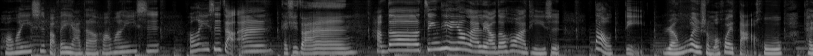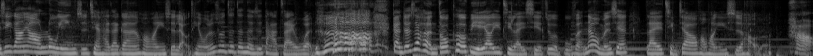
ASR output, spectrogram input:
黄黄医师，宝贝牙的黄黄医师。黄黄医师早安，凯西早安。好的，今天要来聊的话题是，到底人为什么会打呼？凯西刚要录音之前，还在跟黄黄医师聊天，我就说这真的是大灾问，感觉是很多科别要一起来协助的部分。那我们先来请教黄黄医师好了。好，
